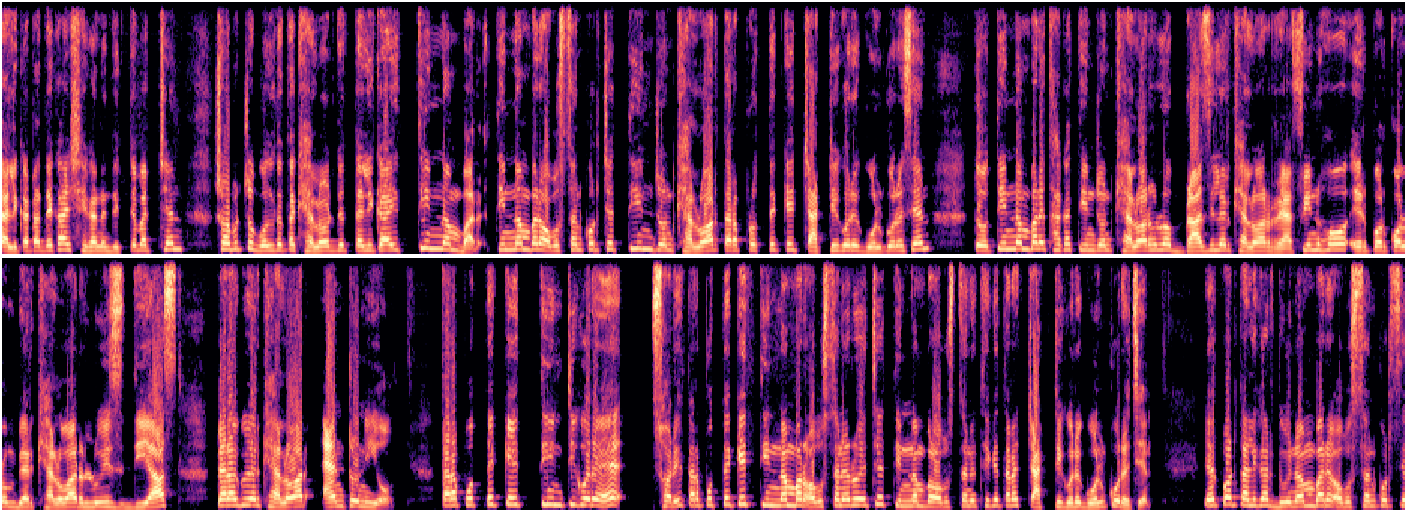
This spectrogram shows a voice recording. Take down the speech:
তালিকাটা দেখায় সেখানে দেখতে পাচ্ছেন, সর্বোচ্চ গোলদাতা খেলোয়াড়দের তালিকায় তিন নাম্বার তিন নাম্বারে অবস্থান করছে তিনজন খেলোয়াড়, তারা প্রত্যেককেই চারটি করে গোল করেছেন। তো তিন নাম্বারে থাকা তিনজন খেলোয়াড় হলো ব্রাজিলের খেলোয়াড় র্যাফিনহো, এরপর কলম্বিয়ার খেলোয়াড় লুইস দিয়াস, প্যারাগুয়ের খেলোয়াড় অ্যান্টোনিও। তারা প্রত্যেককে তিনটি করে সরি তারা প্রত্যেকেই তিন নাম্বার অবস্থানে রয়েছে। তিন নাম্বার অবস্থানে থেকে তারা চারটি করে গোল করেছে। এরপর তালিকার দুই নম্বরে অবস্থান করছে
